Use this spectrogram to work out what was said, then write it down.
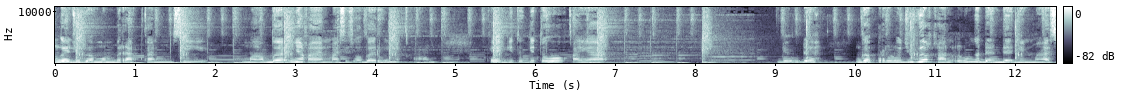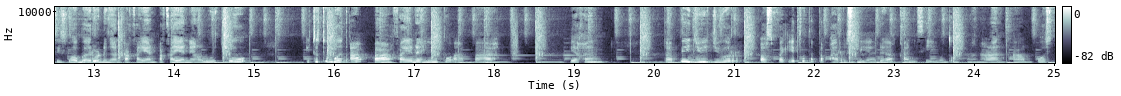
Nggak juga memberatkan si mabanya kan mahasiswa barunya kan. Kayak gitu-gitu kayak ya udah nggak perlu juga kan lu ngedandanin mahasiswa baru dengan pakaian-pakaian yang lucu. Itu tuh buat apa? Faedahnya tuh apa ya kan tapi jujur ospek itu tetap harus diadakan sih untuk pengenalan kampus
